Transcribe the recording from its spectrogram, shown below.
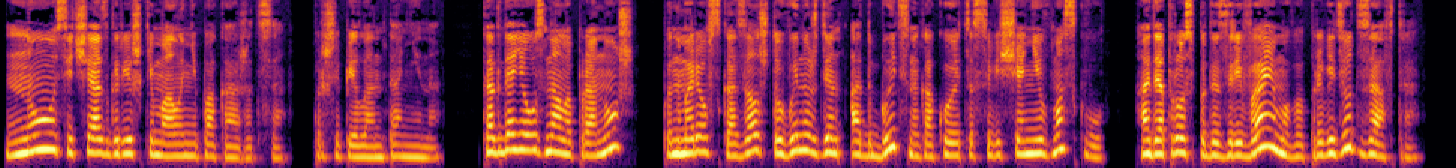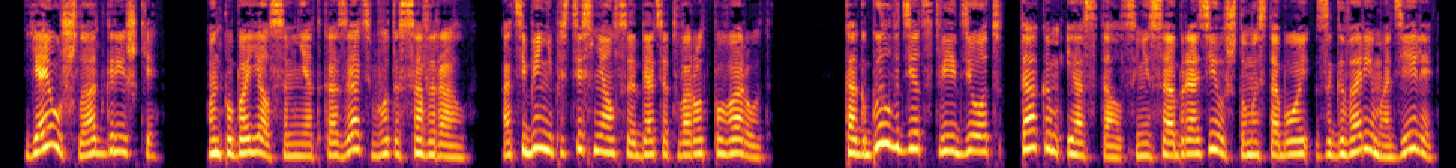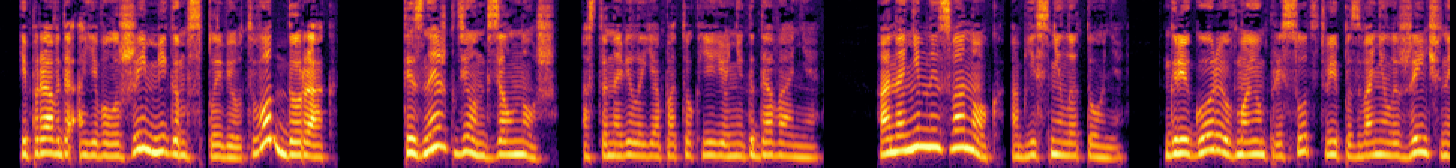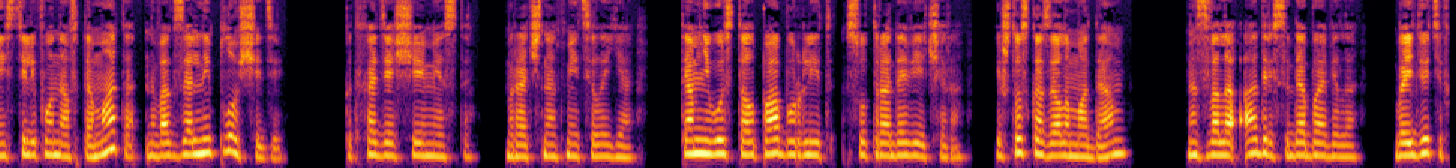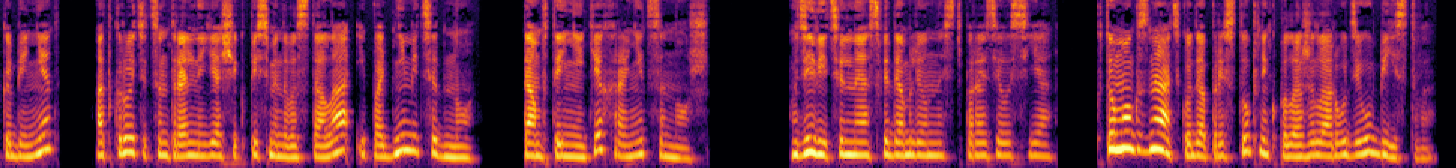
«Ну, сейчас Гришке мало не покажется», — прошипела Антонина. «Когда я узнала про нож, Пономарев сказал, что вынужден отбыть на какое-то совещание в Москву, а допрос подозреваемого проведет завтра. Я и ушла от Гришки. Он побоялся мне отказать, вот и соврал, а тебе не постеснялся дать отворот-поворот. Как был в детстве идиот, так им и остался, не сообразил, что мы с тобой заговорим о деле, и правда о его лжи мигом всплывет. Вот дурак! Ты знаешь, где он взял нож? Остановила я поток ее негодования. «Анонимный звонок», — объяснила Тоня. Григорию в моем присутствии позвонила женщина из телефона автомата на вокзальной площади. «Подходящее место», — мрачно отметила я. «Там, небось, толпа бурлит с утра до вечера. И что сказала мадам?» Назвала адрес и добавила, «Войдете в кабинет, откройте центральный ящик письменного стола и поднимите дно. Там в тайнике хранится нож». «Удивительная осведомленность», — поразилась я. «Кто мог знать, куда преступник положил орудие убийства?»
